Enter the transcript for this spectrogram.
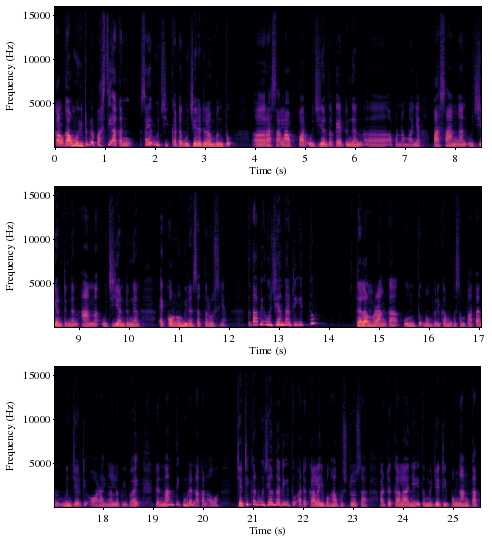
kalau kamu hidup ya pasti akan saya uji. Kadang ujiannya dalam bentuk uh, rasa lapar, ujian terkait dengan uh, apa namanya pasangan, ujian dengan anak, ujian dengan ekonomi dan seterusnya. Tetapi ujian tadi itu dalam rangka untuk memberi kamu kesempatan menjadi orang yang lebih baik dan nanti kemudian akan Allah jadikan ujian tadi itu ada kalanya penghapus dosa, ada kalanya itu menjadi pengangkat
